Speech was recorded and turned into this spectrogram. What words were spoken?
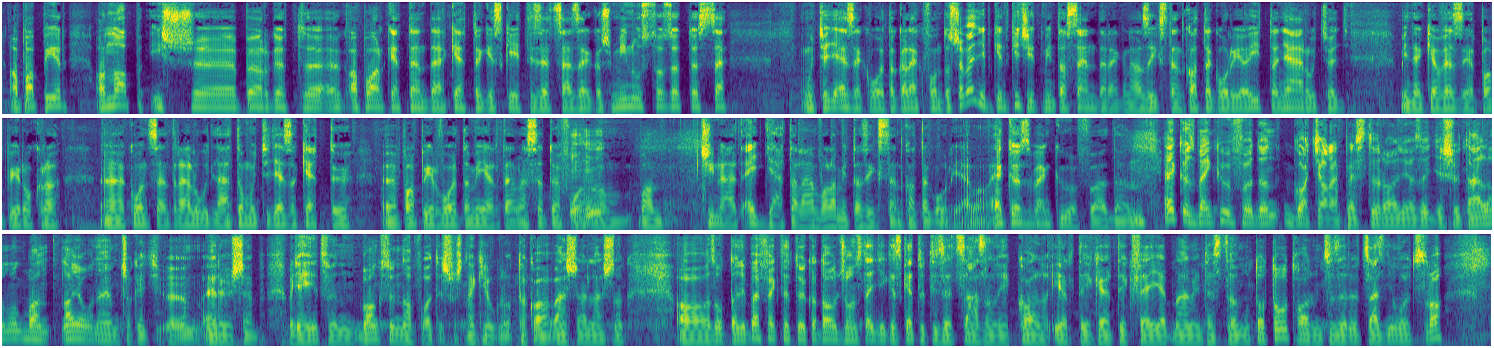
a papír. A nap is pörgött a parketten, de 2,2%-os mínuszt hozott össze. Úgyhogy ezek voltak a legfontosabb. Egyébként kicsit, mint a szenderegne az x kategória itt a nyár, úgyhogy mindenki a vezérpapírokra koncentrál, úgy látom, úgyhogy ez a kettő papír volt, ami értelmezhető mhm. forgalomban uh-huh. csinált egyáltalán valamit az x kategóriában. Eközben külföldön. Eközben külföldön gatyarepesztő ralli az Egyesült Államokban. Na jó, nem, csak egy ö, erősebb. Ugye hétfőn bankszünnap volt, és most nekiugrottak a vásárlásnak. Az ottani befektetők a Dow Jones-t 1,2%-kal értékelték feljebb már, mint ezt a mutatót, 30.508-ra.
